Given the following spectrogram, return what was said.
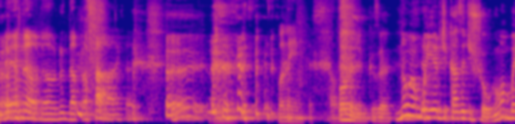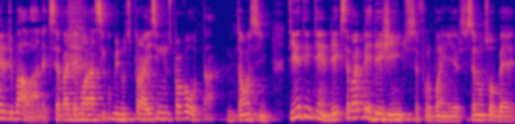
É, não, não, não dá pra falar, cara. Polêmicas. Polêmicas, é. Não é um banheiro de casa de show, não é um banheiro de balada, que você vai demorar cinco minutos pra ir, cinco minutos pra voltar. Então, assim, tenta entender que você vai perder gente se você for no banheiro. Se você não souber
